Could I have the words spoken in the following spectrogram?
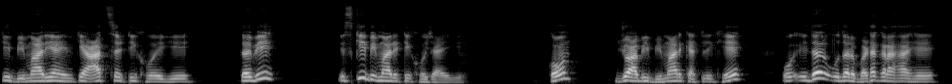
की बीमारियाँ इनके हाथ से ठीक होएगी, तभी इसकी बीमारी ठीक हो जाएगी। कौन? जो अभी बीमार कैथलिक है, वो इधर उधर भटक रहा है।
